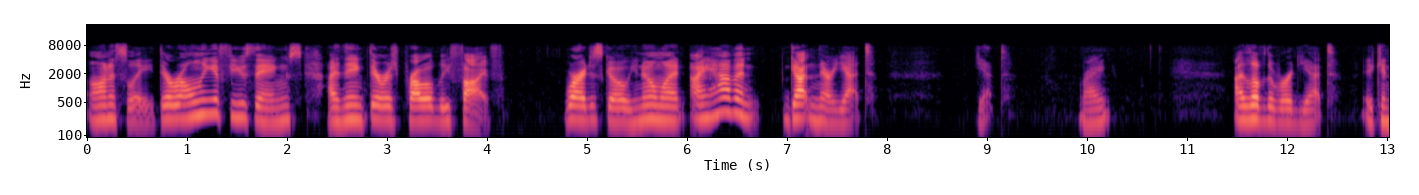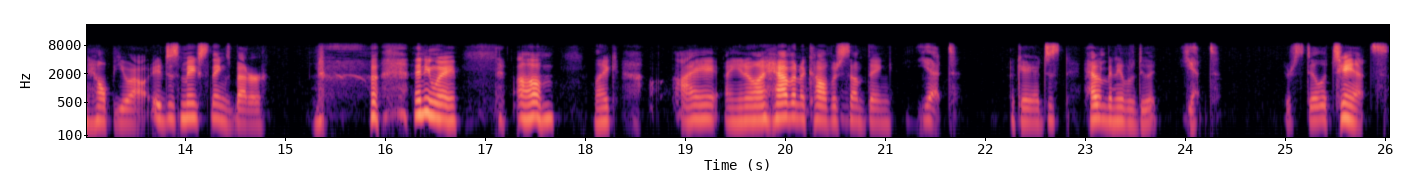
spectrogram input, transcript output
honestly. There were only a few things. I think there was probably 5 where I just go, you know what? I haven't gotten there yet. Yet. Right? I love the word yet. It can help you out. It just makes things better. anyway, um like I you know, I haven't accomplished something yet. Okay? I just haven't been able to do it yet. There's still a chance.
